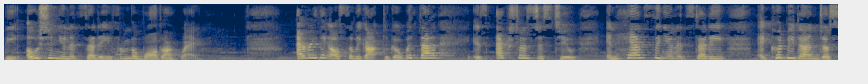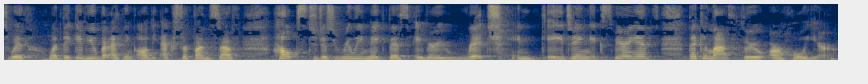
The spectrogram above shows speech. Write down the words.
the ocean unit study from the Waldock Way. Everything else that we got to go with that is extras just to enhance the unit study. It could be done just with what they give you, but I think all the extra fun stuff helps to just really make this a very rich, engaging experience that can last through our whole year.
